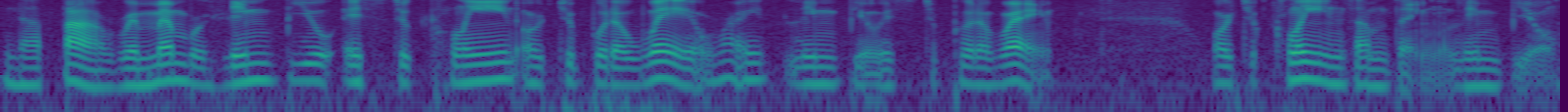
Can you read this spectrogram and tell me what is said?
nata. Remember, limpyo is to clean or to put away, right? Limpyo is to put away or to clean something, limpyo.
